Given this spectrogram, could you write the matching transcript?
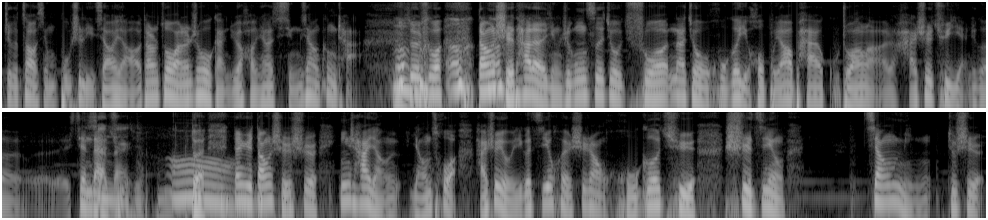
这个造型不是李逍遥，当时做完了之后感觉好像形象更差，嗯。所以说 嗯。当时他的影视公司就说，那就胡歌以后不要拍古装了，还是去演这个呃现代剧。代剧，嗯。哦，对但是当时是阴差阳阳错，还是有一个机会是让胡歌去试镜江明，就是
